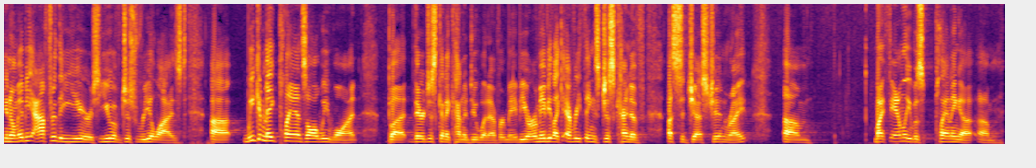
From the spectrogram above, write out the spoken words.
you know maybe after the years you have just realized uh, we can make plans all we want but they're just going to kind of do whatever maybe or maybe like everything's just kind of a suggestion right? Um, my family was planning a, um,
